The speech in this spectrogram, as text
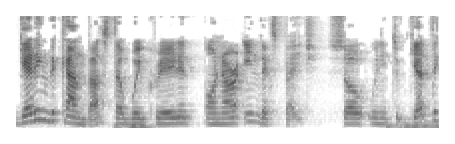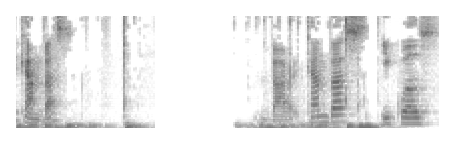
getting the canvas that we've created on our index page. So we need to get the canvas var canvas equals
